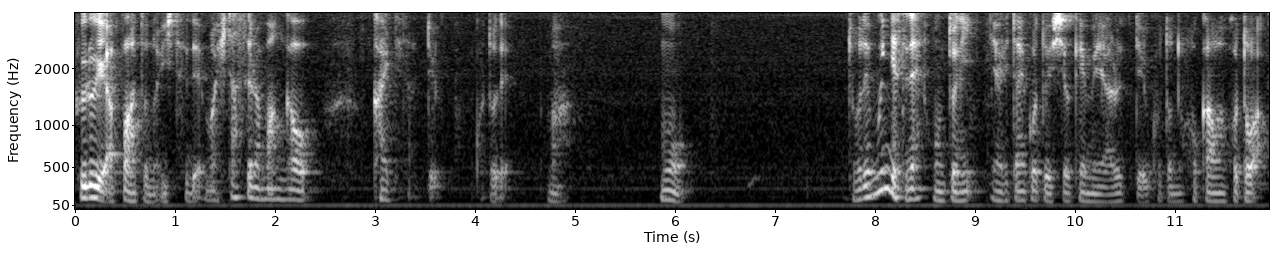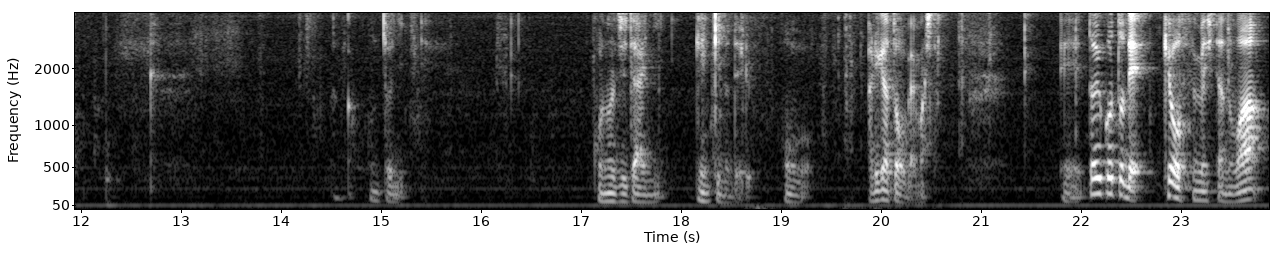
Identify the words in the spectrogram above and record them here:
古いアパートの一室で、まあ、ひたすら漫画を描いてたっていうことでまあもうどうでもいいんですね。本当に。やりたいことを一生懸命やるっていうことの他のことは。なんか本当にこの時代に元気の出る本をありがとうございました、えーということで今日おすすめしたのは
